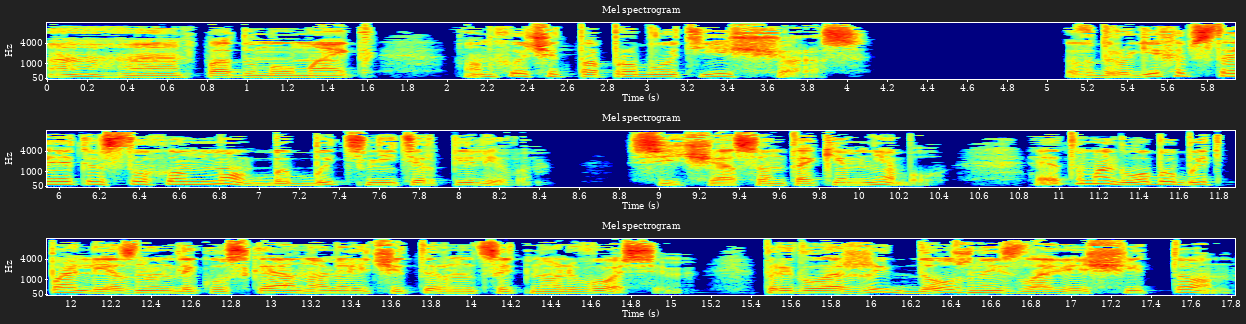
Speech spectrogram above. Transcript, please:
«Ага», — подумал Майк, — «он хочет попробовать еще раз». В других обстоятельствах он мог бы быть нетерпеливым. Сейчас он таким не был. Это могло бы быть полезным для куска о номере 1408, предложить должный зловещий тон,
